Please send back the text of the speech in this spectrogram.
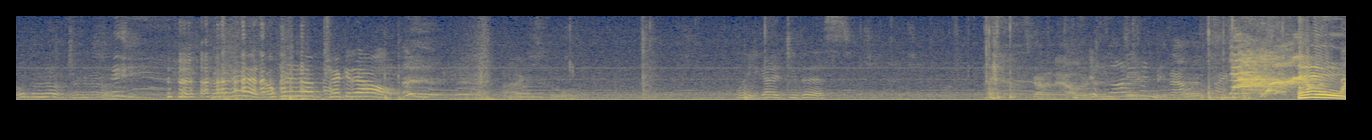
Open it up, check it out. Go ahead. Open it up. Check it out. Wait, you gotta do this. It's got an allergen thing. for the plants. oh.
